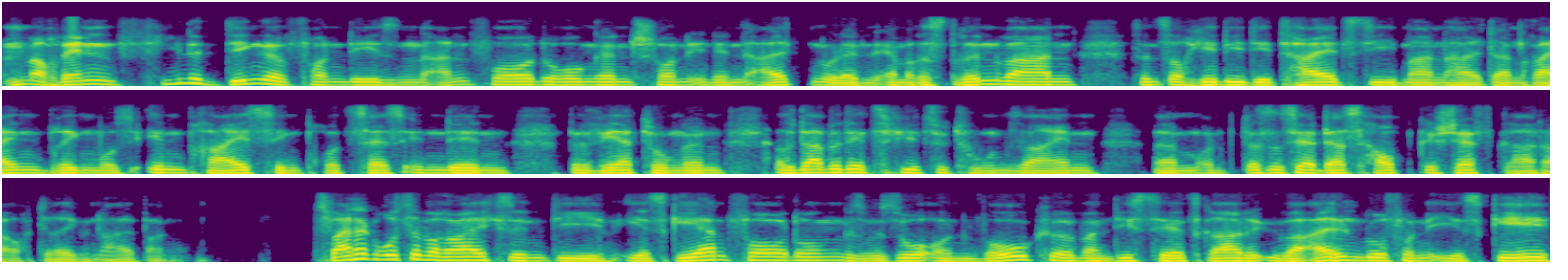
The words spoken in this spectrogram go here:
auch wenn viele Dinge von diesen Anforderungen schon in den alten oder in den MRIS drin waren, sind es auch hier die Details, die man halt dann reinbringen muss im Pricing-Prozess, in den Bewertungen. Also da wird jetzt viel zu tun sein. Ähm, und das ist ja das Hauptgeschäft gerade auch der Regionalbanken. Zweiter großer Bereich sind die ESG-Anforderungen, sowieso on vogue. Man liest ja jetzt gerade überall nur von ESG.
